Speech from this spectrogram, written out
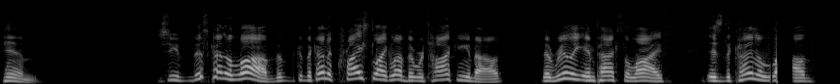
him. You See, this kind of love, the, the kind of Christ like love that we're talking about, that really impacts a life, is the kind of love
